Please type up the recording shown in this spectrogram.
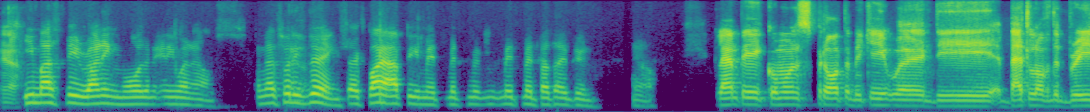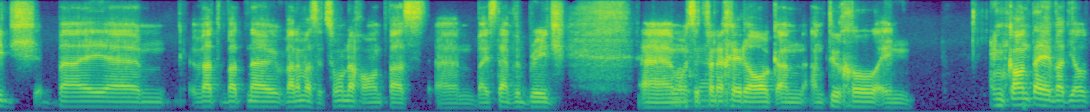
yeah. he must be running more than anyone else. And that's what yeah. he's doing. So ek's baie happy met met met met met wat doen. Ja. Yeah. Clampy, kom ons praat 'n bietjie oor die Battle of the Bridge by ehm um, wat wat nou wanneer was dit Sondag aand was ehm um, by Stamford Bridge. Ehm um, oh, ons het ja. vinnig geraak aan aan Tuchel en en Kante wat heel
